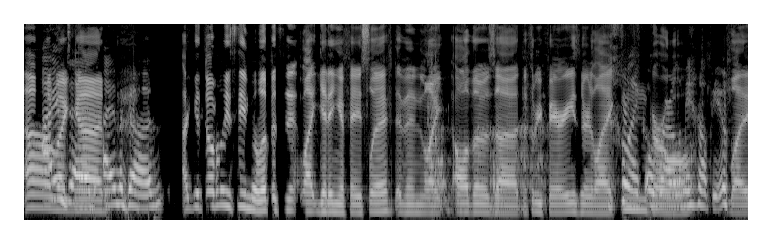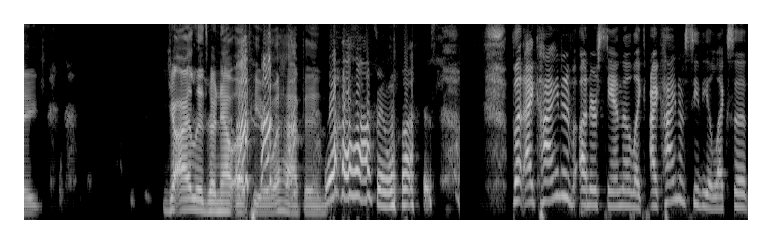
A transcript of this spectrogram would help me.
i am my dead god. i am a ghost I could totally see Maleficent like getting a facelift and then like all those uh the three fairies are like, like "Mm, oh girl let me help you like your eyelids are now up here. What happened? what happened was but I kind of understand though. Like, I kind of see the Alexa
